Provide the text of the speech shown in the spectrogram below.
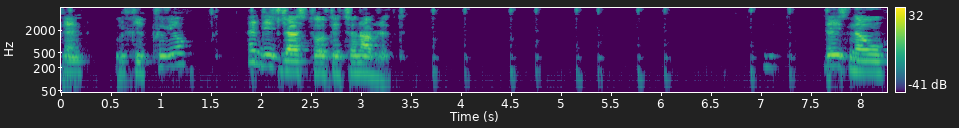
Then we click preview and this just rotates an object. There is no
